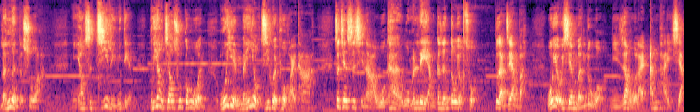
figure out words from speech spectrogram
冷冷地说：“啊，你要是机灵一点，不要交出公文，我也没有机会破坏它。这件事情啊，我看我们两个人都有错。不然这样吧，我有一些门路哦，你让我来安排一下，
